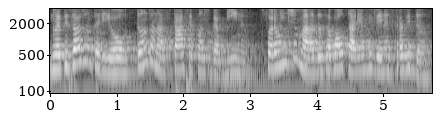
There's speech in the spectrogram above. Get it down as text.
No episódio anterior, tanto Anastácia quanto Gabina foram intimadas a voltarem a viver na escravidão.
